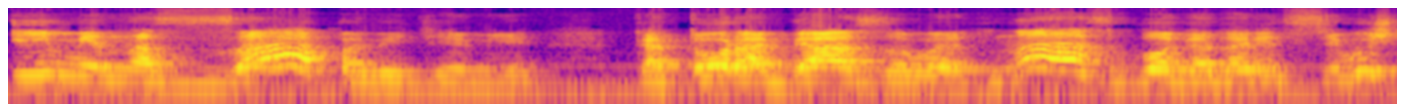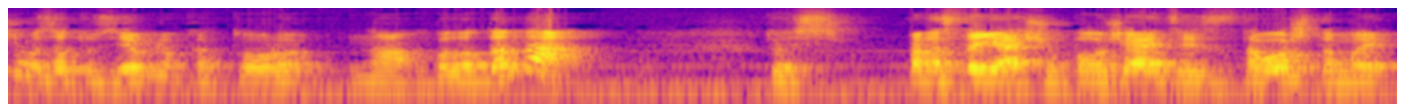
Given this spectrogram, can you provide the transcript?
именно заповедями, которые обязывают нас благодарить Всевышнего за ту землю, которую нам была дана. То есть, по-настоящему получается из-за того, что мы,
